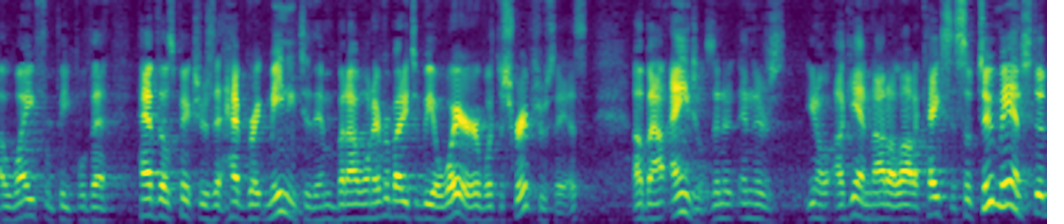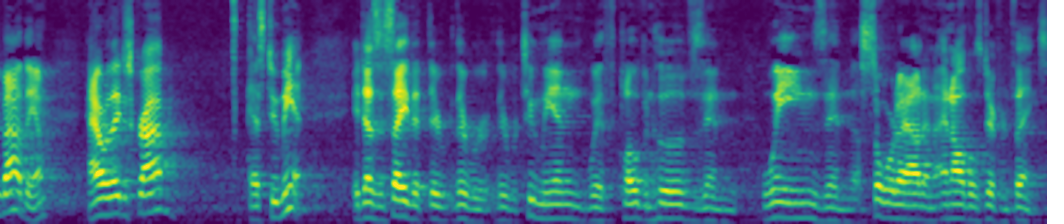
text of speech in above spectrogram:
away from people that have those pictures that have great meaning to them, but I want everybody to be aware of what the Scripture says about angels. And, and there's, you know, again, not a lot of cases. So two men stood by them. How are they described? As two men. It doesn't say that there, there, were, there were two men with cloven hooves and wings and a sword out and, and all those different things.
